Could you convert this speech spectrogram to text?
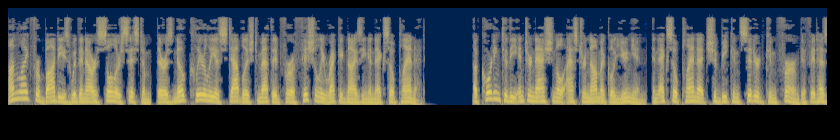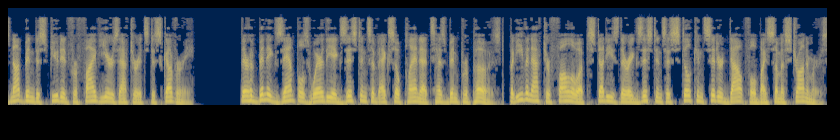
Unlike for bodies within our Solar System, there is no clearly established method for officially recognizing an exoplanet. According to the International Astronomical Union, an exoplanet should be considered confirmed if it has not been disputed for five years after its discovery. There have been examples where the existence of exoplanets has been proposed, but even after follow-up studies their existence is still considered doubtful by some astronomers.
